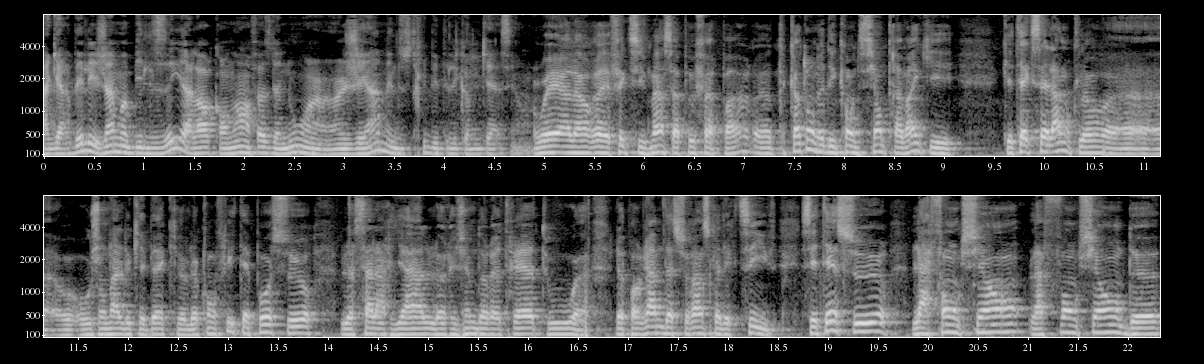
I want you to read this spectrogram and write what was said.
à garder les gens mobilisés alors qu'on a en face de nous un, un, géant de des télécommunications. Oui, alors effectivement, ça peut faire peur. Euh, quand on a des conditions de travail qui, qui étaient excellentes là, euh, au, Journal de Québec, le conflit n'était pas sur le salarial, le régime de retraite ou euh, le programme d'assurance collective. C'était sur la fonction, la fonction de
